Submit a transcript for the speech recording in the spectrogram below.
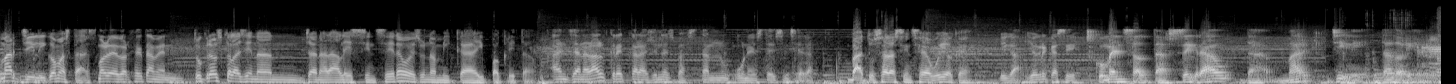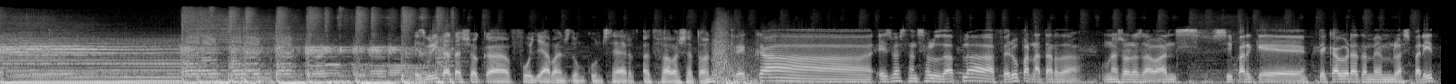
Marc Gili, com estàs? Molt bé, perfectament. Tu creus que la gent en general és sincera o és una mica hipòcrita? En general, crec que la gent és bastant honesta i sincera. Va, tu seràs sincer avui o què? Vinga, jo crec que sí. Comença el tercer grau de Marc Gili, de Dorian. És veritat això que follar abans d'un concert et fa baixar tons? Crec que és bastant saludable fer-ho per la tarda, unes hores abans. Sí, perquè té a veure també amb l'esperit,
